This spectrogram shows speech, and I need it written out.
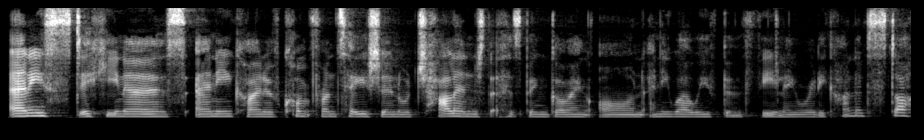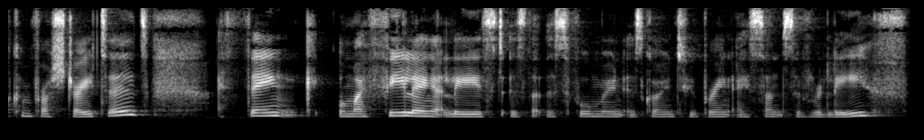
any stickiness, any kind of confrontation or challenge that has been going on, anywhere we've been feeling really kind of stuck and frustrated, I think, or my feeling at least, is that this full moon is going to bring a sense of relief.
